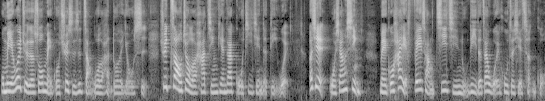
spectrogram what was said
我们也会觉得说，美国确实是掌握了很多的优势，去造就了他今天在国际间的地位。而且我相信，美国他也非常积极努力的在维护这些成果，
